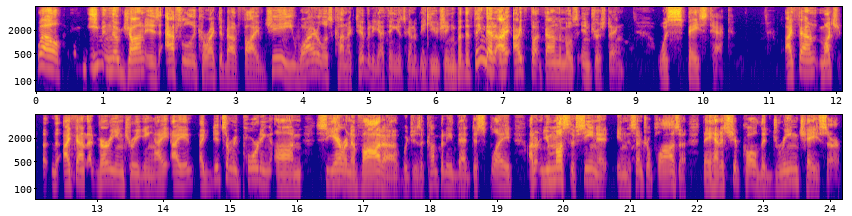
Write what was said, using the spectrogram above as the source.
Well, even though John is absolutely correct about 5G, wireless connectivity, I think, is going to be huge. But the thing that I, I thought found the most interesting was space tech. I found much. Uh, I found that very intriguing. I, I I did some reporting on Sierra Nevada, which is a company that displayed. I don't. You must have seen it in the Central Plaza. They had a ship called the Dream Chaser,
